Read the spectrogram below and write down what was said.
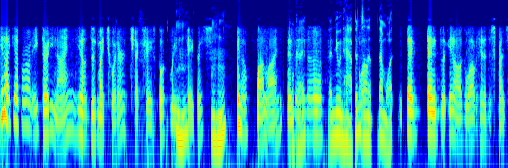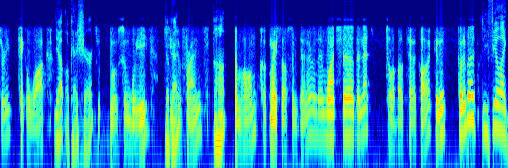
You know, I get up around eight thirty nine. You know, do my Twitter, check Facebook, read the papers. Mm-hmm. You know, online, and Okay. then uh, Then noon happens, Well- and then, what? then then you know I'll go out, hit a dispensary, take a walk, Yep. Okay. Sure. smoke some weed, see Okay. some friends, Uh huh. come home, cook myself some dinner, and then watch uh, the Nets till about ten o'clock, and go to bed. Do you feel like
